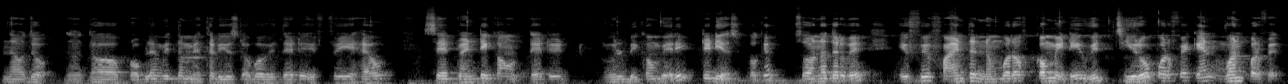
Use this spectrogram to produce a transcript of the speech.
Now the the problem with the method used above is that if we have say 20 count that it will become very tedious okay? So another way if we find the number of committee with zero perfect and one perfect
